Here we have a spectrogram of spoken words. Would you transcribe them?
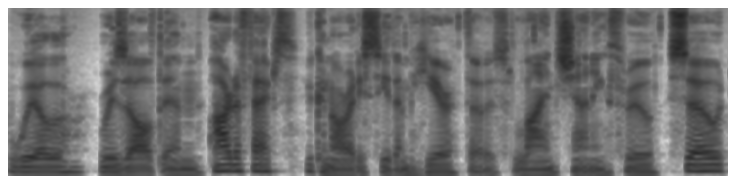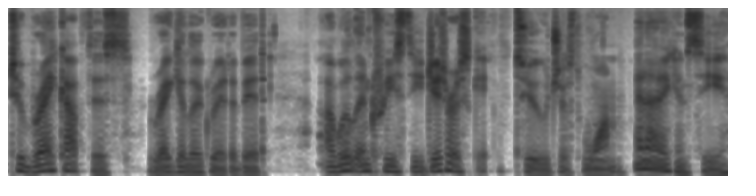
will result in artifacts. You can already see them here, those lines shining through. So to break up this regular grid a bit, I will increase the jitter scale to just one. And now you can see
